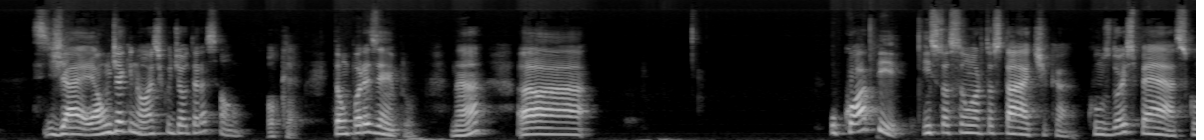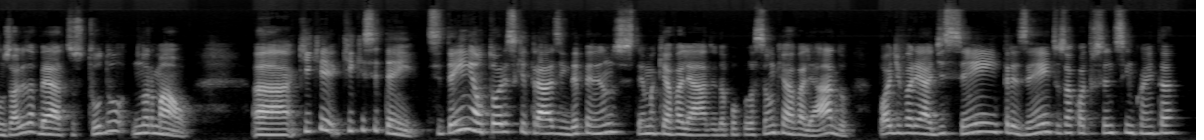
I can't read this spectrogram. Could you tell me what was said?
já é um diagnóstico de alteração. Ok. Então, por exemplo, né, uh, o COP em situação ortostática, com os dois pés, com os olhos abertos, tudo normal. O uh, ah, que, que, que, que, se tem? Se tem autores que trazem, dependendo do sistema que é avaliado e da população que é avaliado, pode variar de 100, 300 a 450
